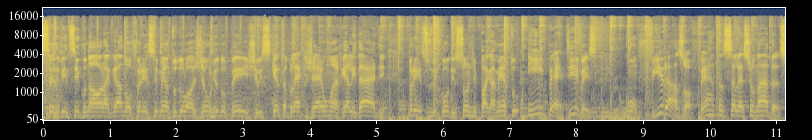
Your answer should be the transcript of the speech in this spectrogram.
6 e 25 na hora H no oferecimento do Lojão Rio do Peixe. O Esquenta Black já é uma realidade. Preços e condições de pagamento imperdíveis. Confira as ofertas selecionadas.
